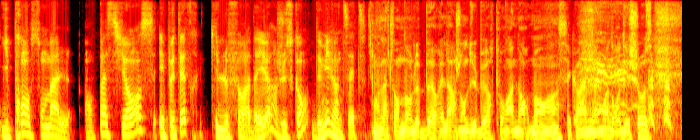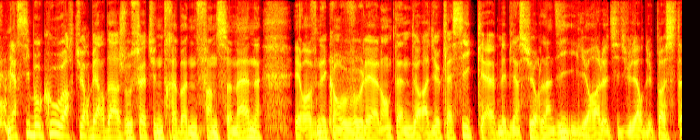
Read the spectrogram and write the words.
il prend son mal en patience et peut-être qu'il le fera d'ailleurs jusqu'en 2027. En attendant, le beurre et l'argent du beurre pour un Normand, hein, c'est quand même la moindre des choses. Merci beaucoup, Arthur Berda. Je vous souhaite une très bonne fin de semaine et revenez quand vous voulez à l'antenne de Radio Classique. Mais bien sûr, lundi, il y aura le titulaire du poste,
